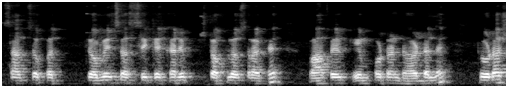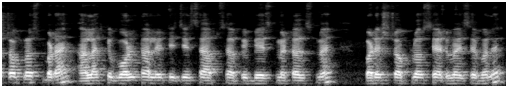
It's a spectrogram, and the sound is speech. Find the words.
सात सौ चौबीस अस्सी के करीब स्टॉप लॉस रखे। वहाँ पे एक इम्पोर्टेंट हर्डल है। थोड़ा स्टॉप लॉस बढ़ाए। हालाँकि वोल्टालिटी जिस हिसाब से अभी बेस मेटल्स में बड़े स्टॉप लॉस एडवाइजेबल है।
